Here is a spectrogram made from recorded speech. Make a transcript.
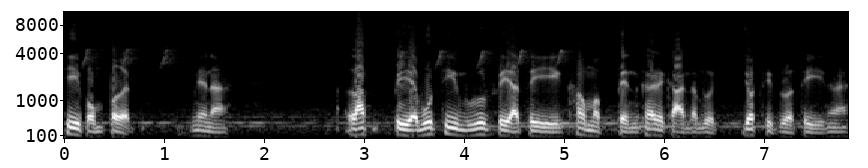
ที่ผมเปิดเนี่ยนะ รับปริญญาวุฒิที่รุ่นปริญญาตรีเข้ามาเป็นข้าราชการตำรวจยศสิบตำรวจตรีนะ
